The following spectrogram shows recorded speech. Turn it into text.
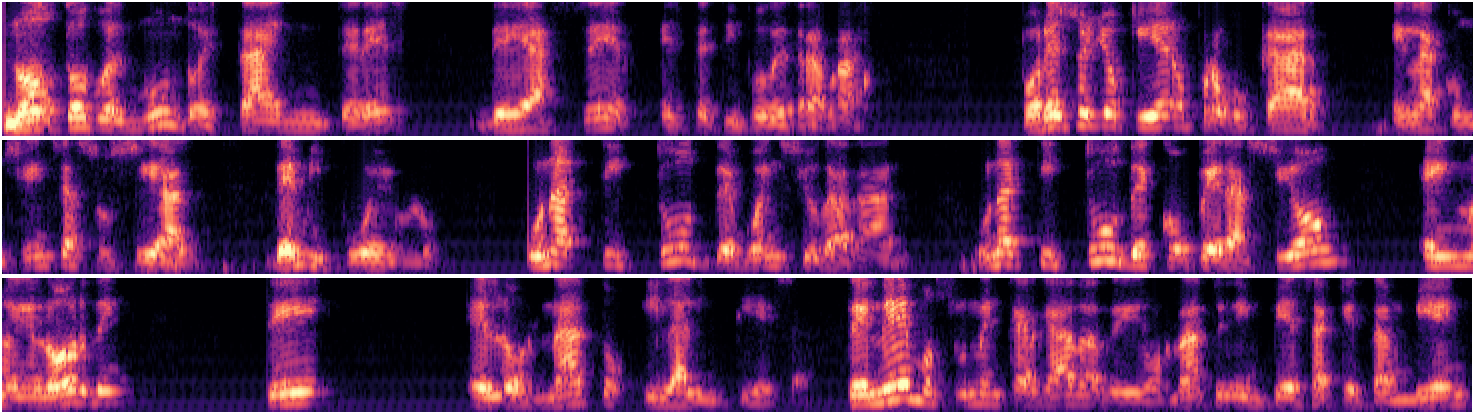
No todo el mundo está en interés de hacer este tipo de trabajo. Por eso yo quiero provocar en la conciencia social de mi pueblo una actitud de buen ciudadano, una actitud de cooperación en el orden de el ornato y la limpieza. Tenemos una encargada de ornato y limpieza que también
